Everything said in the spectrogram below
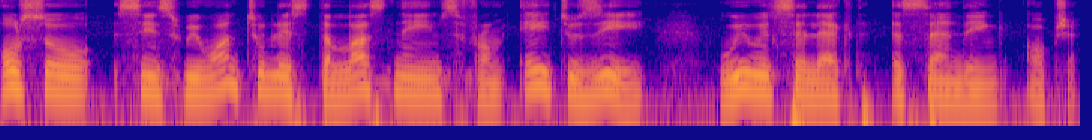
Also, since we want to list the last names from A to Z, we will select ascending option.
